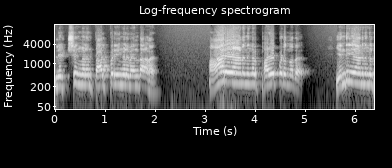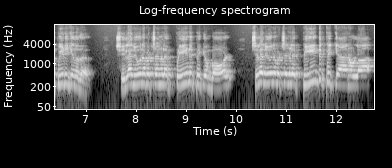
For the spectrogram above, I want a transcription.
ലക്ഷ്യങ്ങളും താല്പര്യങ്ങളും എന്താണ്? ആരെയാണ് നിങ്ങൾ ഭയപ്പെടുന്നത്? എന്തിനെയാണ് നിങ്ങൾ പീഡിക്കുന്നത്? ചില ന്യൂനപക്ഷങ്ങളെ പീഡിപ്പിക്കുമ്പോൾ ചില ന്യൂനപക്ഷങ്ങളെ പീഡിപ്പിക്കാനുള്ള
